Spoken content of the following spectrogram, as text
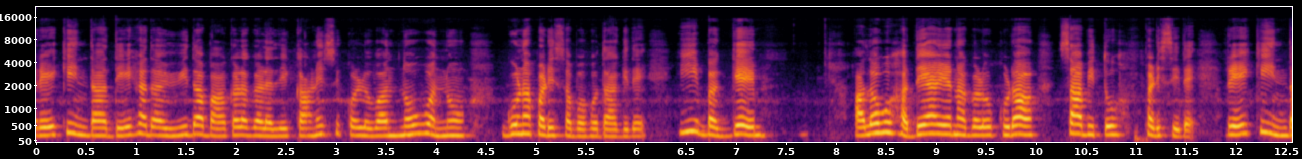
ರೇಖೆಯಿಂದ ದೇಹದ ವಿವಿಧ ಭಾಗಗಳಲ್ಲಿ ಕಾಣಿಸಿಕೊಳ್ಳುವ ನೋವನ್ನು ಗುಣಪಡಿಸಬಹುದಾಗಿದೆ. ಈ ಬಗ್ಗೆ ಹಲವು ಅಧ್ಯಯನಗಳು ಕೂಡ ಸಾಬೀತುಪಡಿಸಿದೆ. ರೇಖೆಯಿಂದ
